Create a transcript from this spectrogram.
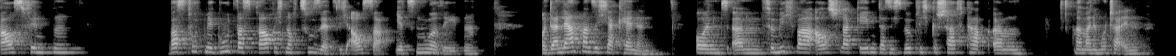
rausfinden, was tut mir gut, was brauche ich noch zusätzlich, außer jetzt nur reden. Und dann lernt man sich ja kennen. Und ähm, für mich war ausschlaggebend, dass ich es wirklich geschafft habe, ähm, weil meine Mutter in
